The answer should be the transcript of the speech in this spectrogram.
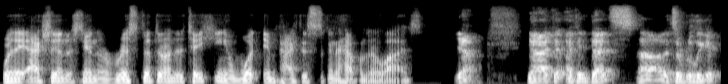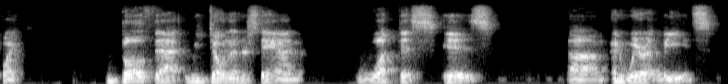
where they actually understand the risk that they're undertaking and what impact this is going to have on their lives. Yeah. Yeah i, th- I think that's uh, that's a really good point. Both that we don't understand what this is um, and where it leads.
